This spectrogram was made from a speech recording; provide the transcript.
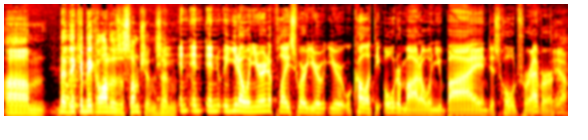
Um, but they can make a lot of those assumptions, and, And, and and you know when you're in a place where you're you're we'll call it the older model when you buy and just hold forever. Yeah.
